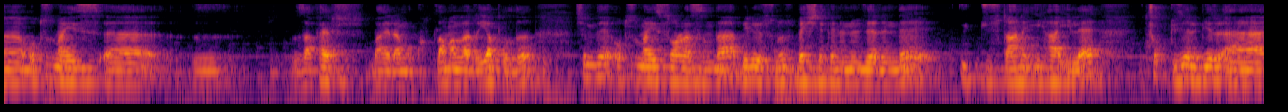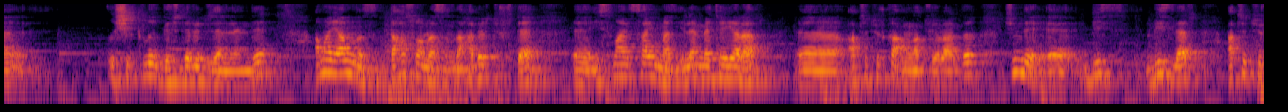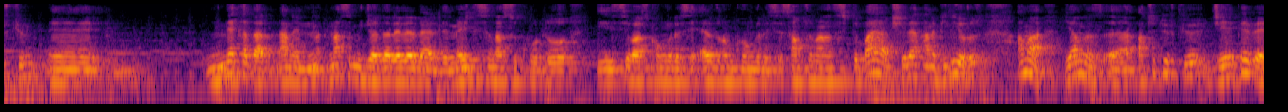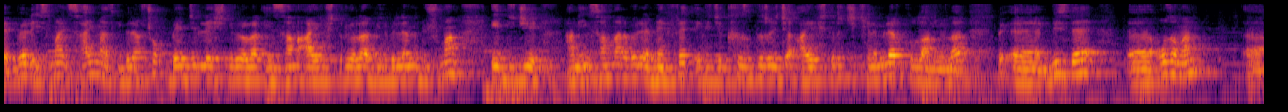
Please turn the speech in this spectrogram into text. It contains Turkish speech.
30 Mayıs e, Zafer Bayramı kutlamaları yapıldı. Şimdi 30 Mayıs sonrasında biliyorsunuz Beştepe'nin üzerinde 300 tane İHA ile çok güzel bir e, ışıklı gösteri düzenlendi. Ama yalnız daha sonrasında Habertürk'te e, İsmail Saymaz ile Mete Yarar e, Atatürk'ü anlatıyorlardı. Şimdi e, biz bizler Atatürk'ün e, ne kadar hani nasıl mücadeleler verdi, meclisi nasıl kurdu, e, Sivas Kongresi, Erzurum Kongresi, Samsun'a nasıl çıktı bayağı bir şeyler hani biliyoruz. Ama yalnız e, Atatürk'ü CHP ve böyle İsmail Saymaz gibiler çok bencilleştiriyorlar, insanı ayrıştırıyorlar, birbirlerine düşman edici, hani insanlara böyle nefret edici, kızdırıcı, ayrıştırıcı kelimeler kullanıyorlar. E, biz de o zaman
